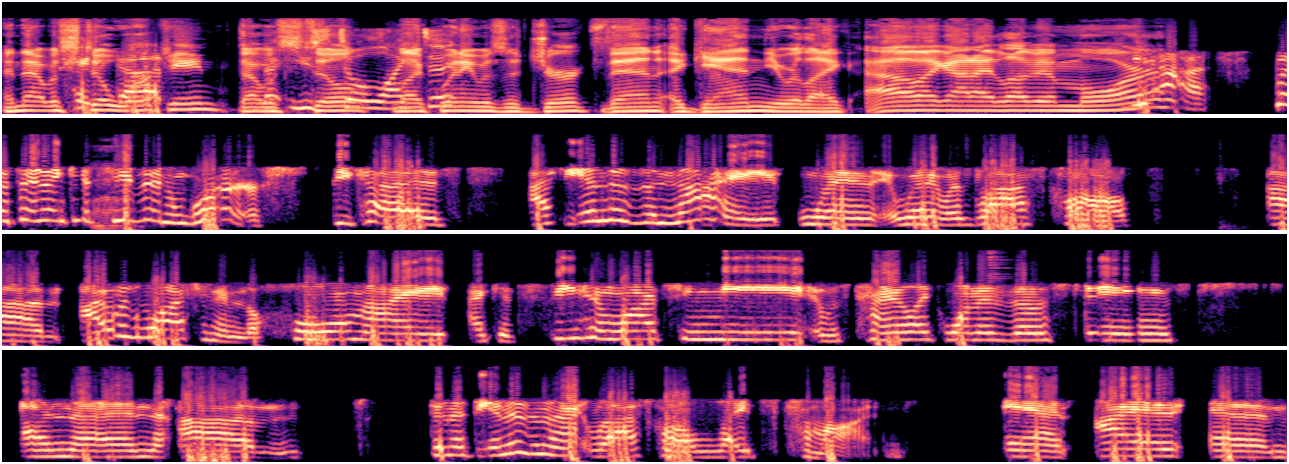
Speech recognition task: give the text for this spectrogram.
And that was still picked up- working. That was you still, still like it? when he was a jerk. Then again, you were like, "Oh my god, I love him more." Yeah, but then it gets even worse because at the end of the night, when when it was last call, um, I was watching him the whole night. I could see him watching me. It was kind of like one of those things. And then, um, then at the end of the night, last call, lights come on, and I am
